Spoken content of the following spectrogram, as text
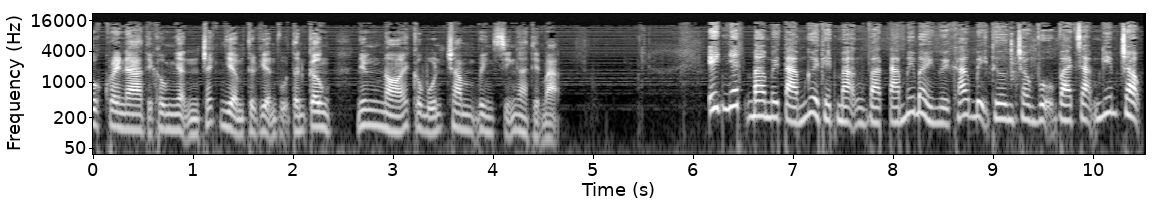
Ukraine thì không nhận trách nhiệm thực hiện vụ tấn công nhưng nói có 400 binh sĩ Nga thiệt mạng. Ít nhất 38 người thiệt mạng và 87 người khác bị thương trong vụ va chạm nghiêm trọng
